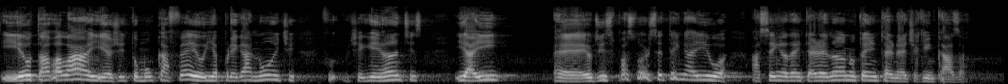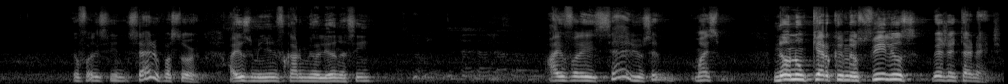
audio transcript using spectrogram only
E eu estava lá e a gente tomou um café, eu ia pregar à noite, cheguei antes. E aí é, eu disse, pastor, você tem aí a senha da internet? Não, não tenho internet aqui em casa. Eu falei assim, sério, pastor? Aí os meninos ficaram me olhando assim. Aí eu falei, sério? Você... Mas não, não quero que meus filhos vejam a internet.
